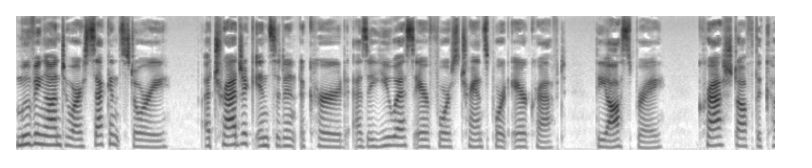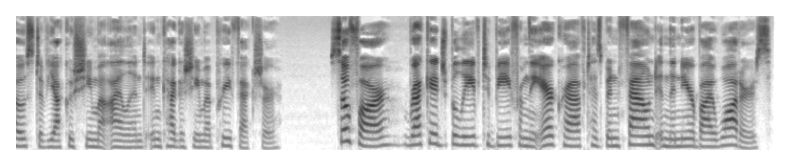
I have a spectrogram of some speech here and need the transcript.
Moving on to our second story, a tragic incident occurred as a U.S. Air Force transport aircraft, the Osprey, crashed off the coast of Yakushima Island in Kagoshima Prefecture. So far, wreckage believed to be from the aircraft has been found in the nearby waters,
